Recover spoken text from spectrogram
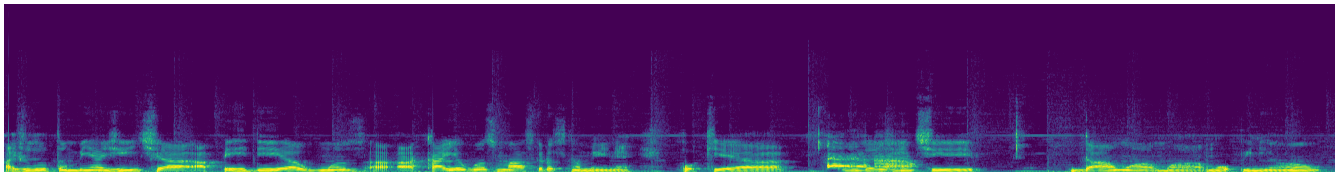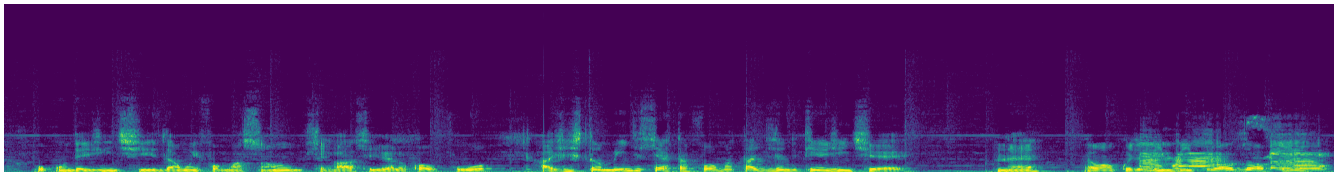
ajudou também a gente a, a perder algumas, a, a, cair algumas máscaras também, né? Porque a, quando a gente dá uma, uma, uma opinião ou quando a gente dá uma informação, sei lá, seja ela qual for, a gente também de certa forma está dizendo quem a gente é, né? É uma coisa bem, bem filosófica, né?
